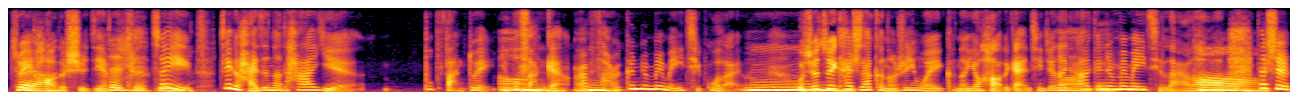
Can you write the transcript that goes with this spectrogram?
最好的时间，对对对，所以这个孩子呢，他也不反对，也不反感，而反而跟着妹妹一起过来。嗯。我觉得最开始他可能是因为可能有好的感情，觉得啊跟着妹妹一起来了但是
